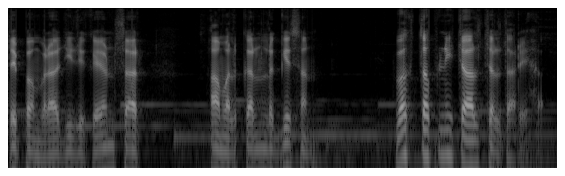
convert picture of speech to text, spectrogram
ਤੇ ਭਮਰਾ ਜੀ ਦੇ ਕਹਿਣ ਅਨੁਸਾਰ ਅਮਲ ਕਰਨ ਲੱਗੇ ਸਨ। ਵਕਤ ਆਪਣੀ ਚਾਲ ਚੱਲਦਾ ਰਿਹਾ।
